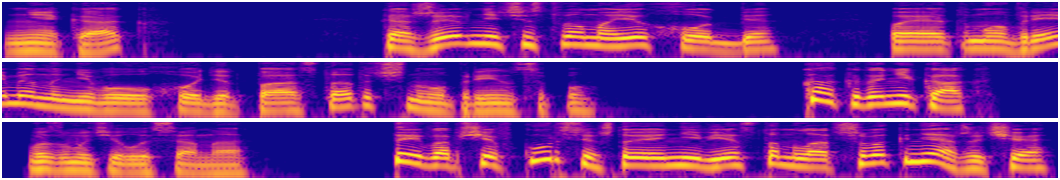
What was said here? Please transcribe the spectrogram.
Никак. Кожевничество — мое хобби поэтому время на него уходит по остаточному принципу. «Как это никак?» — возмутилась она. «Ты вообще в курсе, что я невеста младшего княжича?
